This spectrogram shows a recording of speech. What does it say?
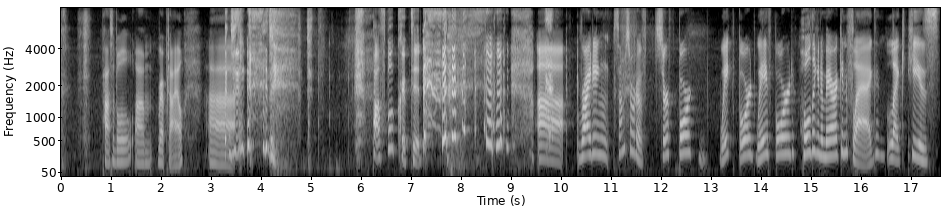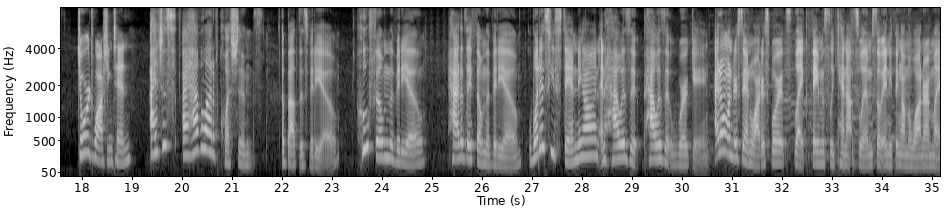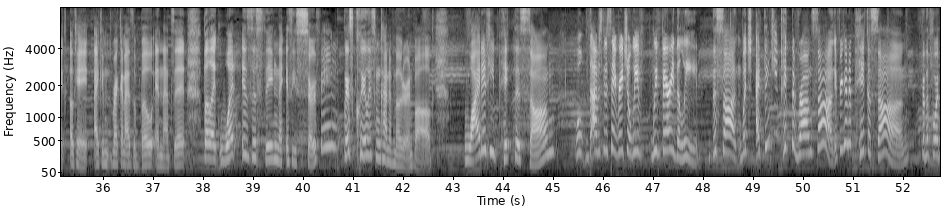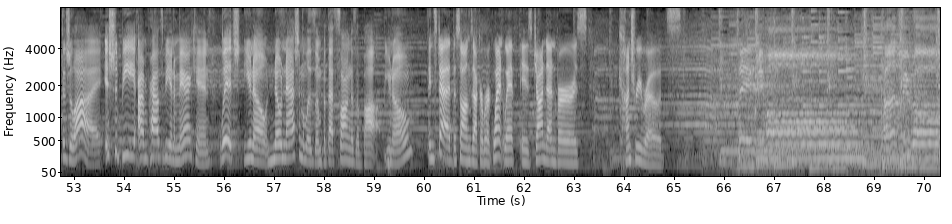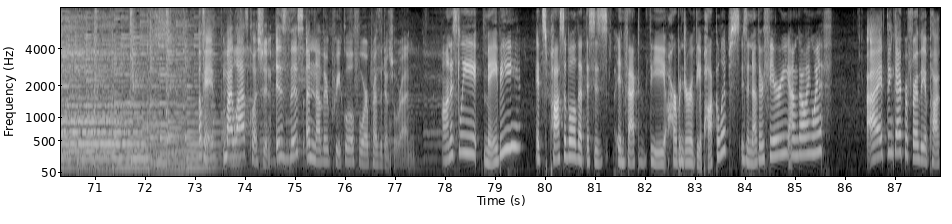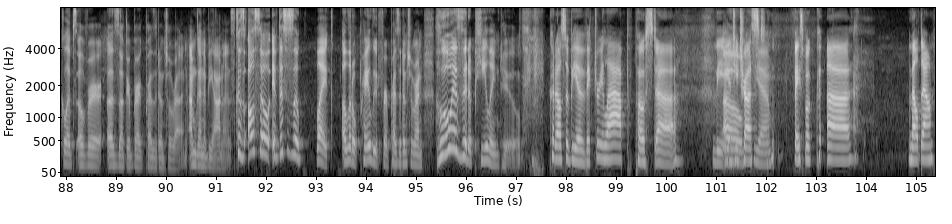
possible um, reptile, uh, Possible cryptid. riding some sort of surfboard, wakeboard, waveboard, holding an American flag like he is George Washington. I just, I have a lot of questions about this video. Who filmed the video? How did they film the video? What is he standing on and how is it how is it working? I don't understand water sports. Like famously cannot swim, so anything on the water I'm like, okay, I can recognize a boat and that's it. But like what is this thing that is he surfing? There's clearly some kind of motor involved. Why did he pick this song? Well, I was going to say, Rachel, we've we've buried the lead. the song, which I think he picked the wrong song. If you're gonna pick a song for the 4th of July, it should be I'm Proud to Be an American, which, you know, no nationalism, but that song is a bop, you know? Instead, the song Zuckerberg went with is John Denver's "Country Roads." Take me home, Okay, my last question is this another prequel for a presidential run? Honestly, maybe it's possible that this is, in fact, the harbinger of the apocalypse. Is another theory I'm going with. I think I prefer the apocalypse over a Zuckerberg presidential run. I'm gonna be honest. Cause also, if this is a like a little prelude for a presidential run, who is it appealing to? Could also be a victory lap post uh, the Oh, antitrust yeah. Facebook uh, meltdown.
